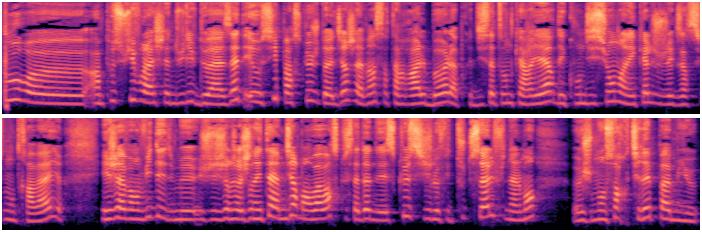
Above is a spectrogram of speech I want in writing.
pour euh, un peu suivre la chaîne du livre de A à Z et aussi parce que je dois le dire, j'avais un certain ras-le-bol après 17 ans de carrière, des conditions dans lesquelles j'exerçais mon travail et j'avais envie de me, j'en étais à me dire, bah, on va voir ce que ça donne. Est-ce que si je le fais toute seule, finalement, euh, je m'en sortirais pas mieux?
